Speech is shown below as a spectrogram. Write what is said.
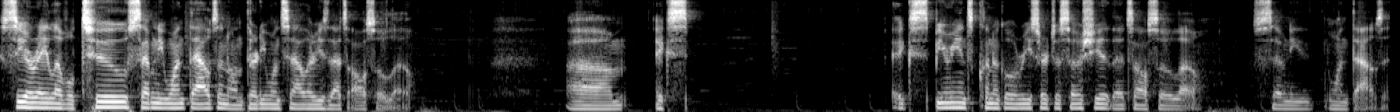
CRA level 2, 71,000 on 31 salaries, that's also low. Um, ex- experienced clinical research associate, that's also low. 71,000.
